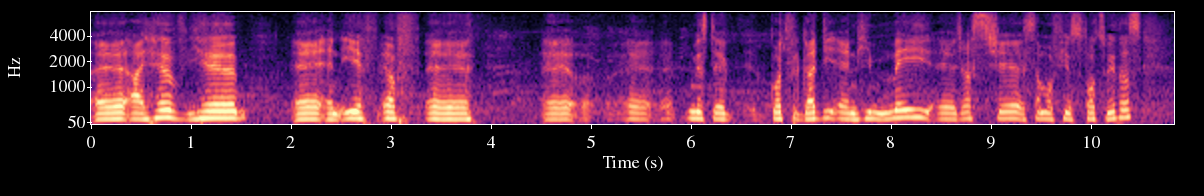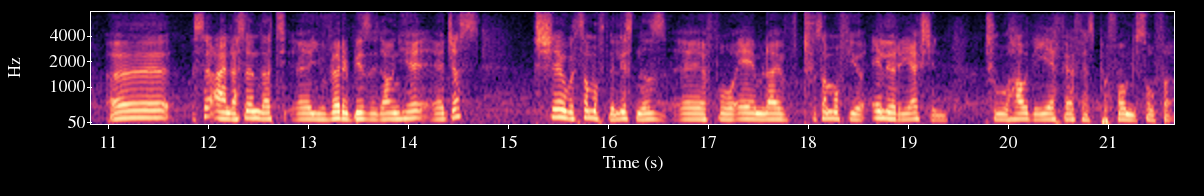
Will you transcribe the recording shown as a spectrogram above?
Uh, I have here uh, an EFF, uh, Mr. Godrich Gardee, and he may just share some of his thoughts with us. Uh, so I understand that uh, you're very busy down here. Uh, just share with some of the listeners for AM Live to some of your early reaction to how the EFF has performed so far.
